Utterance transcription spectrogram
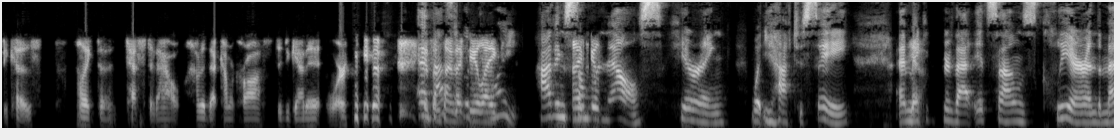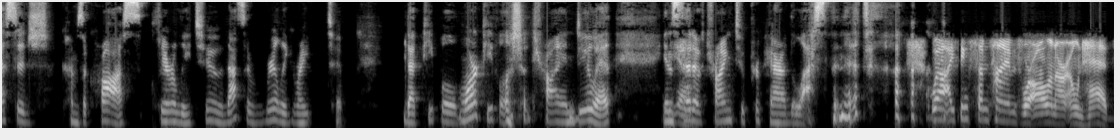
because I like to test it out. How did that come across? Did you get it? Or you know, and sometimes I feel point. like having someone feel, else hearing what you have to say and yeah. making sure that it sounds clear and the message comes across clearly too. That's a really great tip that people, more people should try and do it instead yeah. of trying to prepare at the last minute. well, I think sometimes we're all in our own heads,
